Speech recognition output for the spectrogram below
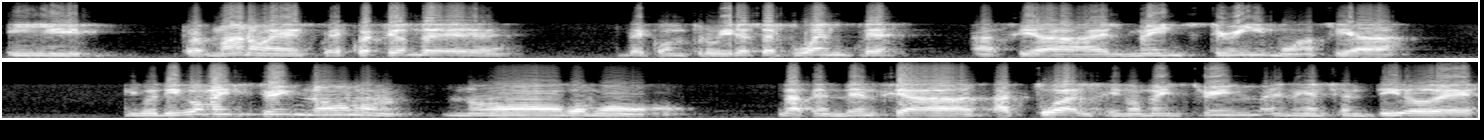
Y pues, mano, es, es cuestión de, de construir ese puente hacia el mainstream o hacia, digo, digo mainstream no, no como la tendencia actual, sino mainstream en el sentido de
